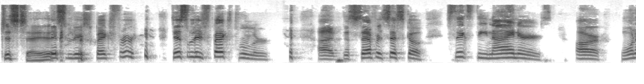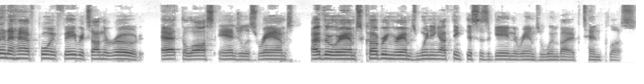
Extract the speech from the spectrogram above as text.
just say it. disrespectful, disrespectful. Uh, the San Francisco 69ers are one and a half point favorites on the road at the Los Angeles Rams. I have the Rams covering, Rams winning. I think this is a game the Rams will win by 10 plus.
